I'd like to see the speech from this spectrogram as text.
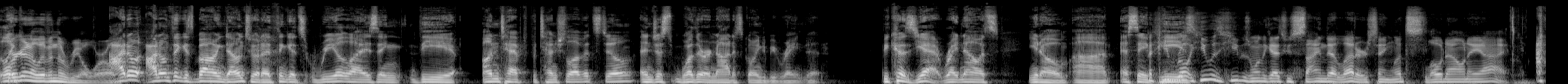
like, we're going to live in the real world. I don't. I don't think it's bowing down to it. I think it's realizing the untapped potential of it still, and just whether or not it's going to be reined in. Because yeah, right now it's you know uh, SAP. he, wrote, he was he was one of the guys who signed that letter saying let's slow down AI. I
